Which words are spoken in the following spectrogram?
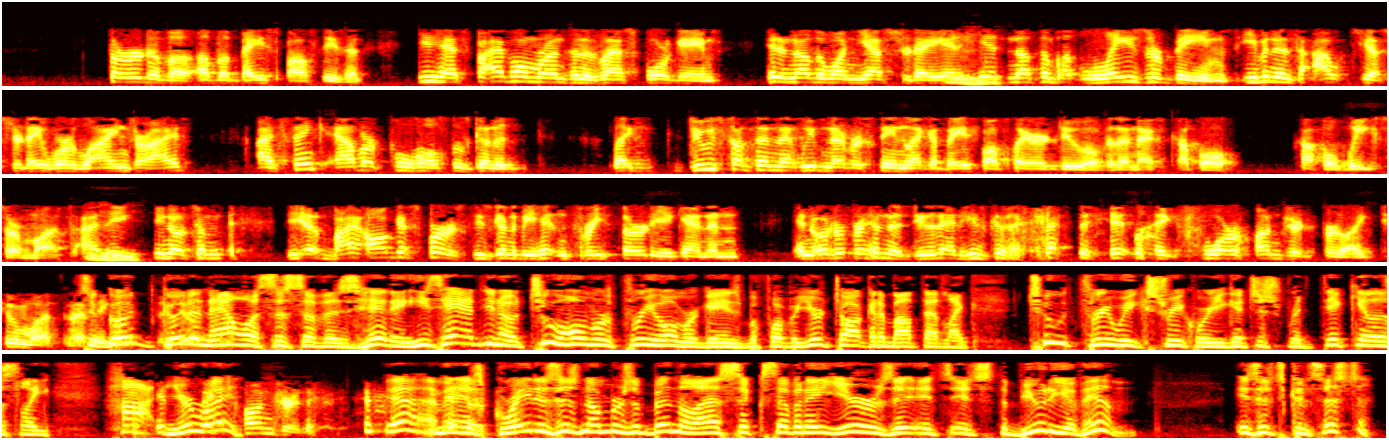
third of a of a baseball season. He has five home runs in his last four games. Hit another one yesterday, and he hit nothing but laser beams. Even his outs yesterday were line drives. I think Albert Pujols is going to like do something that we've never seen like a baseball player do over the next couple couple weeks or months. I mm-hmm. think you know to by August 1st he's going to be hitting 330 again, and in order for him to do that, he's going to have to hit like 400 for like two months. And I It's a good good analysis of his hitting. He's had you know two homer, three homer games before, but you're talking about that like two three week streak where you get just ridiculously hot. And you're right. 600. Yeah, I mean, as great as his numbers have been the last six, seven, eight years, it, it's it's the beauty of him is it's consistent.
